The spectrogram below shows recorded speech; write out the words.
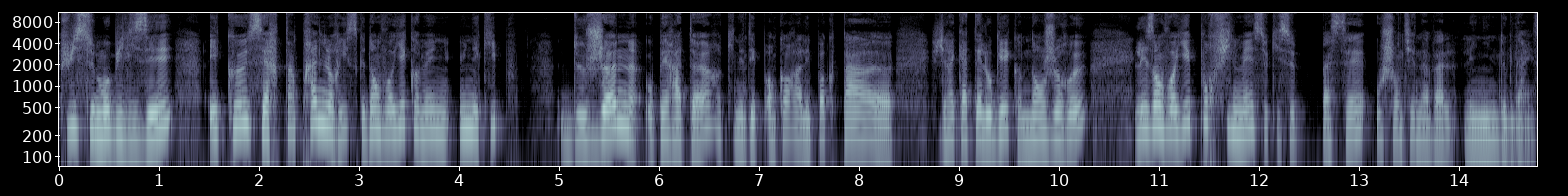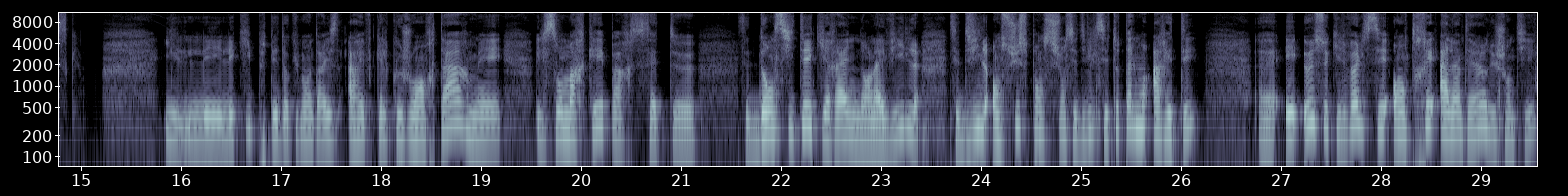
puisse se mobiliser et que certains prennent le risque d'envoyer comme une équipe de jeunes opérateurs qui n'étaient encore à l'époque pas, euh, je dirais, catalogués comme dangereux, les envoyer pour filmer ce qui se passait au chantier naval Lénine de Gdańsk. L'équipe des documentaristes arrive quelques jours en retard, mais ils sont marqués par cette, euh, cette densité qui règne dans la ville, cette ville en suspension, cette ville s'est totalement arrêtée. Euh, et eux, ce qu'ils veulent, c'est entrer à l'intérieur du chantier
